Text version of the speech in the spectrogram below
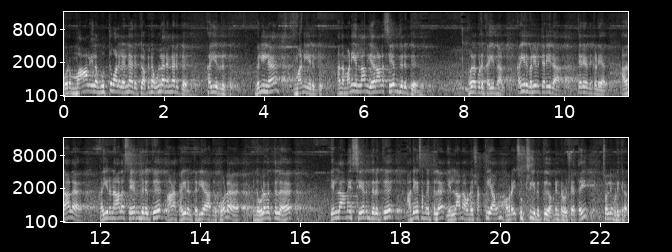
ஒரு மாலையில முத்து மாலையில என்ன இருக்கு அப்படின்னா உள்ள என்ன இருக்கு? கயிறு இருக்கு. வெளியில மணி இருக்கு. அந்த மணி எல்லாம் எதனால சேர்ந்து இருக்கு முதற்கூட கயிறுனால. கயிறு வெளியில தெரியுதா? தெரியறது கிடையாது. அதனால கயிறுனால சேர்ந்து இருக்கு ஆனா கயிறு தெரியாத போல இந்த உலகத்துல எல்லாமே சேர்ந்திருக்கு. அதே சமயத்துல எல்லாமே அவருடைய சக்தியாகவும் அவரை சுற்றி இருக்கு அப்படின்ற விஷயத்தை சொல்லி முடிக்கிறார்.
